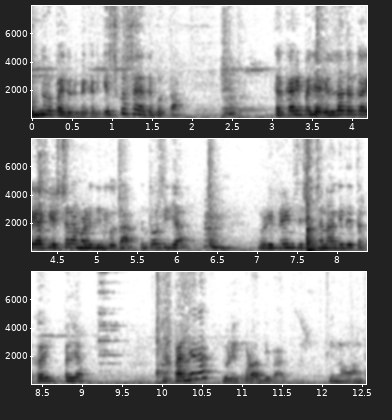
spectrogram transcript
ಒಂದು ರೂಪಾಯಿ ದುಡ್ಡು ಬೇಕಾದ್ರೆ. ಎಷ್ಟು ಕಷ್ಟ ಆಗುತ್ತೆ ಗೊತ್ತಾ? ತರಕಾರಿ ಪಲ್ಯ, ಎಲ್ಲ ತರಕಾರಿ ಹಾಕಿ ಎಷ್ಟು ಚೆನ್ನಾಗಿ ಮಾಡಿದ್ದೀನಿ ಗೊತ್ತಾ? ತೋರಿಸಿದ್ಯಾ? ನೋಡಿ ಫ್ರೆಂಡ್ಸ್ ಎಷ್ಟು ಚೆನ್ನಾಗಿದೆ ತರಕಾರಿ, ಪಲ್ಯ. ಈ ಪಲ್ಯರ ಇವಳಿಗೆ ಕೊಡೋದು ಇವಾಗ ತಿನ್ನು ಅಂತ.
